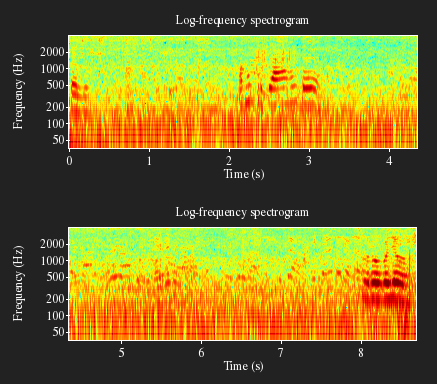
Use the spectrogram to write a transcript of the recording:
ਚੱਲ ਆਹੂ ਕਿਆ ਆਹੂ ਤੇ? ਰੁਕ ਜਾਓ। ਹੂੰ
